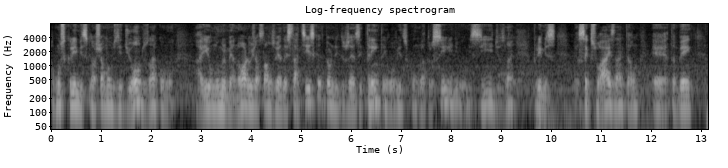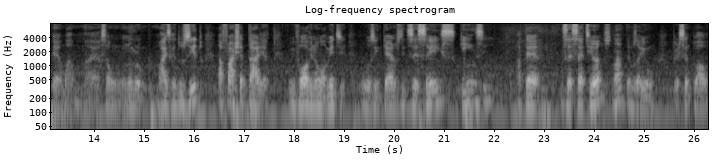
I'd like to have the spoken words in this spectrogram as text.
alguns crimes que nós chamamos de hediondos, né, como aí um número menor, hoje já estamos vendo a estatística, em torno de 230 envolvidos com latrocínio, homicídios, né, crimes sexuais, né, então é, também é uma, uma, são um número mais reduzido. A faixa etária envolve normalmente os internos de 16, 15 até 17 anos. Né? Temos aí um percentual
